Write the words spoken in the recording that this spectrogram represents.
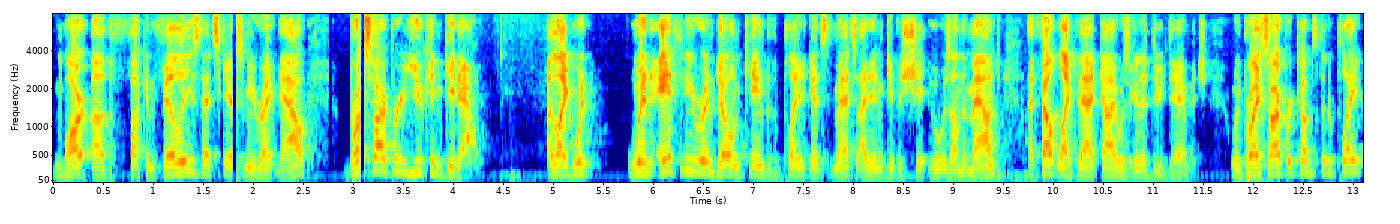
Mar- uh, the fucking Phillies that scares me right now. Bryce Harper, you can get out. Like when when Anthony Rendon came to the plate against the Mets, I didn't give a shit who was on the mound. I felt like that guy was going to do damage. When Bryce Harper comes to the plate,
